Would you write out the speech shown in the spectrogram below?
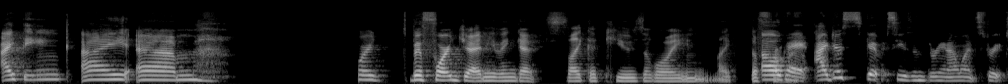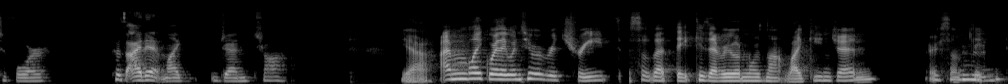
I think I am where before Jen even gets like accused of going like the fraud. Okay, I just skipped season three and I went straight to four because I didn't like Jen Shah. Yeah. I'm like where they went to a retreat so that they because everyone was not liking Jen or something.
